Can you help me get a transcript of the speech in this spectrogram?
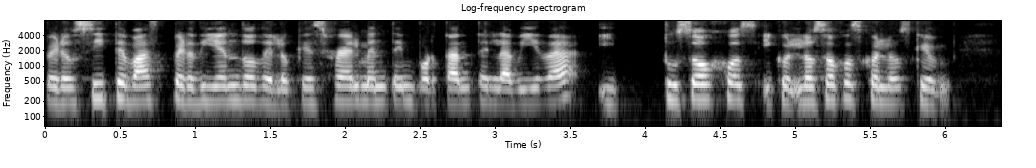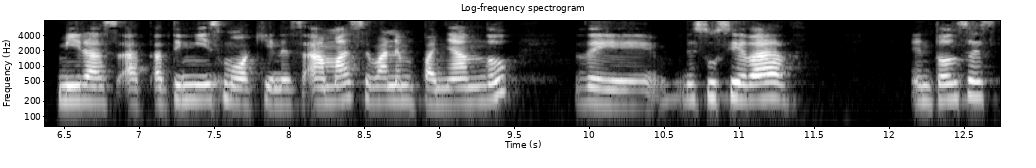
pero sí te vas perdiendo de lo que es realmente importante en la vida y tus ojos y los ojos con los que miras a, ti mismo, a quienes amas, se van empañando de, suciedad. Entonces,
